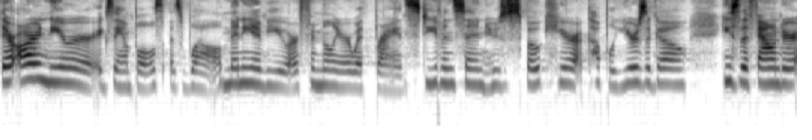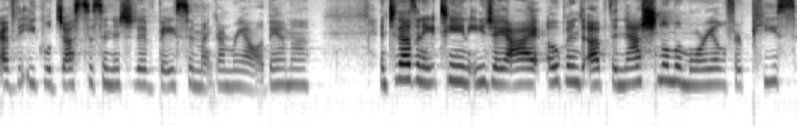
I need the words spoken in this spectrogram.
There are nearer examples as well. Many of you are familiar with Bryan Stevenson, who spoke here a couple years ago. He's the founder of the Equal Justice Initiative based in Montgomery, Alabama. In 2018, EJI opened up the National Memorial for Peace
